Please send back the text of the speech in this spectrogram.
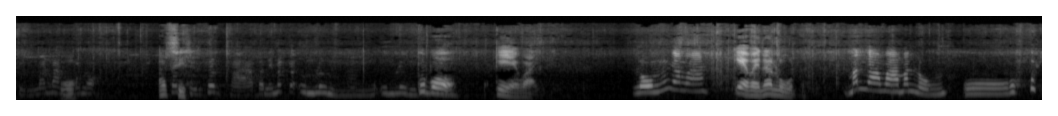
สินมานั่งโอ้ไว้เนาะเอาสิสินเครื่องขาบันนี้มันก็อึมลืมอึมลืมก็บอกแก่ไว้หลงยังวะแก่ไว้น่าโหลด มันยังว่ามันหลงโอ้ย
